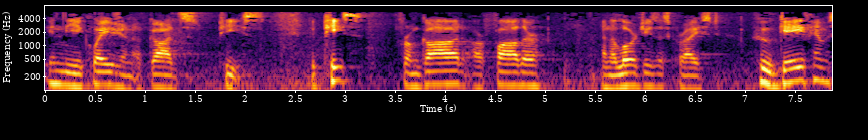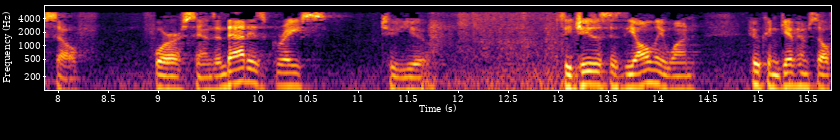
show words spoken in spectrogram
in the equation of God's peace. The peace from God, our Father, and the Lord Jesus Christ who gave himself for our sins. And that is grace to you. See, Jesus is the only one who can give himself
